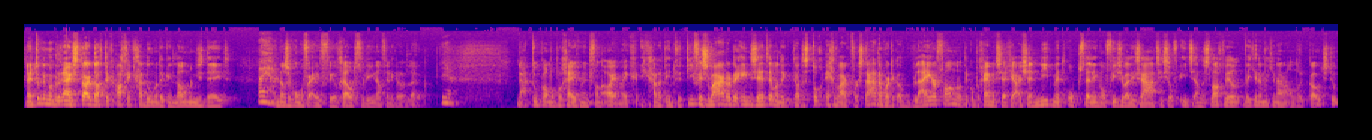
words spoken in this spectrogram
nee, toen ik mijn bedrijf start, dacht ik, ach, ik ga doen wat ik in loondienst deed. Ah ja. En als ik ongeveer evenveel geld verdien, dan vind ik dat leuk. ja. Nou, toen kwam op een gegeven moment van, oh ja, maar ik, ik ga dat intuïtieve zwaarder erin zetten, want ik, dat is toch echt waar ik voor sta. Daar word ik ook blijer van. Want ik op een gegeven moment zeg, ja, als je niet met opstellingen of visualisaties of iets aan de slag wil, weet je, dan moet je naar een andere coach toe.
